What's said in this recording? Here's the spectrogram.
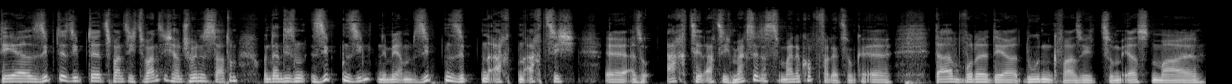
der siebte, siebte 2020, ein schönes Datum. Und an diesem siebten, siebten, nämlich am siebten, siebten 88, äh, also 1880, merkst du, das meine Kopfverletzung. Äh, da wurde der Duden quasi zum ersten Mal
